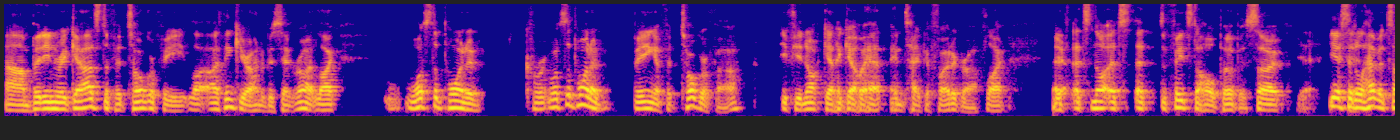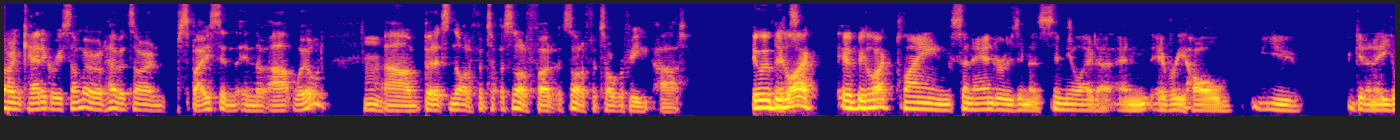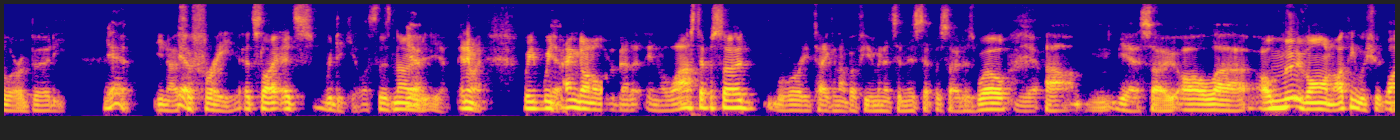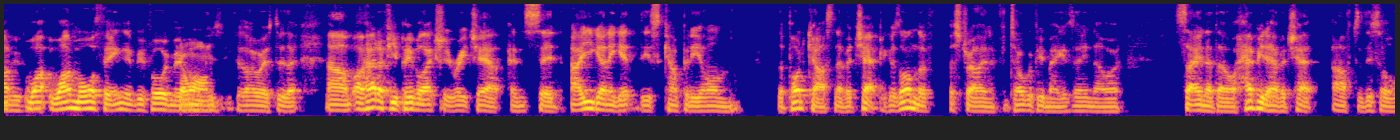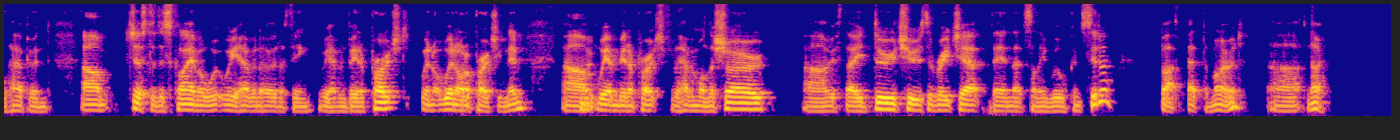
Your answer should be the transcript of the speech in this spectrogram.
Um, but in regards to photography, like I think you're 100 percent right. Like, what's the point of what's the point of being a photographer if you're not going to go out and take a photograph? Like, yeah. It's, not. It's it defeats the whole purpose. So yeah. yes, it'll have its own category somewhere. It'll have its own space in in the art world. Hmm. Um, but it's not a photo, it's not a photo, it's not a photography art. It would be it's, like it would be like playing St Andrews in a simulator, and every hole you get an eagle or a birdie. Yeah, you know, yeah. for free. It's like it's ridiculous. There's no yeah. yeah. Anyway, we we yeah. banged on a lot about it in the last episode. We've already taken up a few minutes in this episode as well. Yeah. Um, yeah. So I'll uh, I'll move on. I think we should one, one, one, more thing before we move Go on, because I always do that. Um, I've had a few people actually reach out and said, "Are you going to get this company on the podcast and have a chat?" Because on the Australian Photography magazine, they were saying that they were happy to have a chat after this all happened. Um, just a disclaimer: we, we, haven't heard a thing. We haven't been approached. We're not. We're not approaching them. Um, no. We haven't been approached to have them on the show. Uh, if they do choose to reach out, then that's something we'll consider. But at the moment, uh, no,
